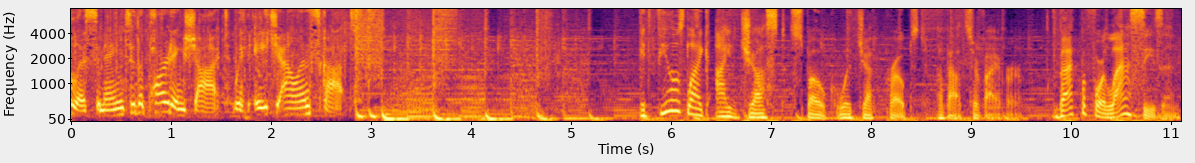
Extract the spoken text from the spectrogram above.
listening to The Parting Shot with H. Alan Scott. It feels like I just spoke with Jeff Probst about Survivor. Back before last season,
